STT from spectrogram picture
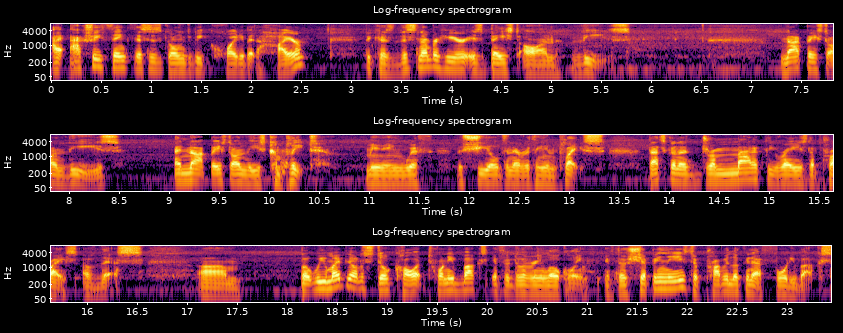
I actually think this is going to be quite a bit higher because this number here is based on these. Not based on these, and not based on these complete, meaning with the shields and everything in place. That's going to dramatically raise the price of this. Um, but we might be able to still call it 20 bucks if they're delivering locally. If they're shipping these, they're probably looking at 40 bucks.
